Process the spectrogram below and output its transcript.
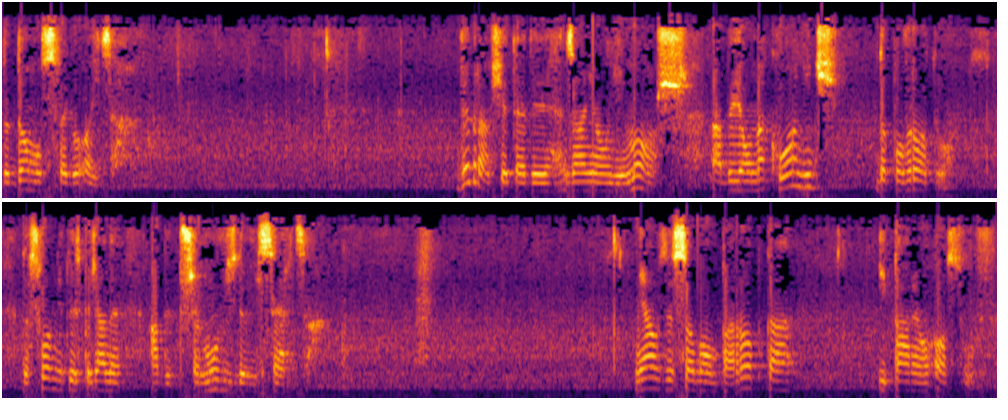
do domu swego ojca. Wybrał się tedy za nią jej mąż, aby ją nakłonić do powrotu. Dosłownie tu jest powiedziane, aby przemówić do jej serca. Miał ze sobą parobka i parę osłów.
